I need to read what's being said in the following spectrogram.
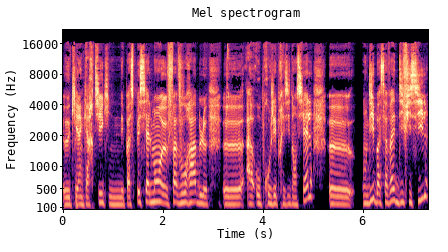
euh, qui est un quartier qui n'est pas spécialement favorable au projet présidentiel, on dit bah ça va être difficile.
